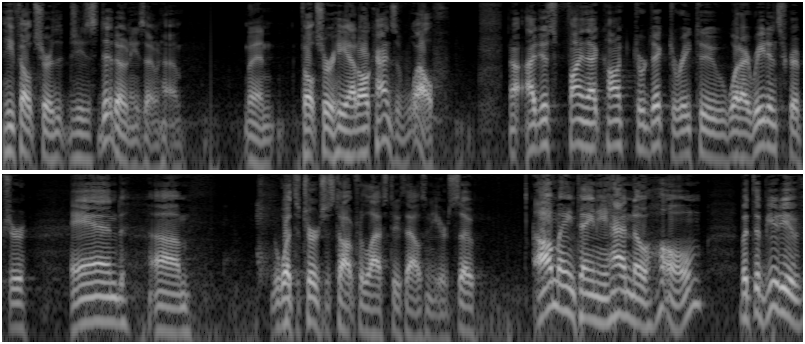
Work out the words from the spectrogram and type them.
he felt sure that Jesus did own his own home and felt sure he had all kinds of wealth. Now, I just find that contradictory to what I read in Scripture and um, what the church has taught for the last 2,000 years. So I'll maintain he had no home, but the beauty of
